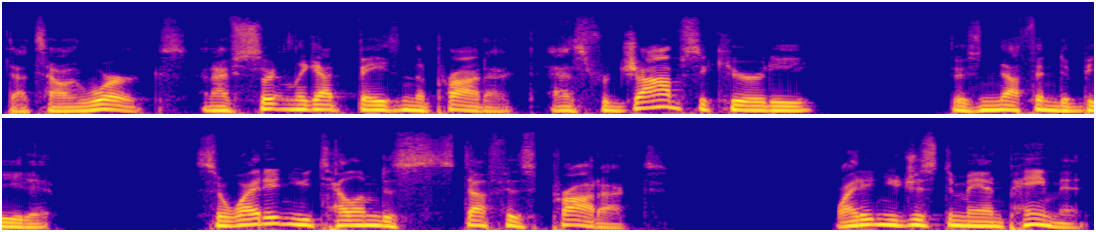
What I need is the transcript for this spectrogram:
That's how it works. And I've certainly got faith in the product. As for job security, there's nothing to beat it. So why didn't you tell him to stuff his product? Why didn't you just demand payment?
